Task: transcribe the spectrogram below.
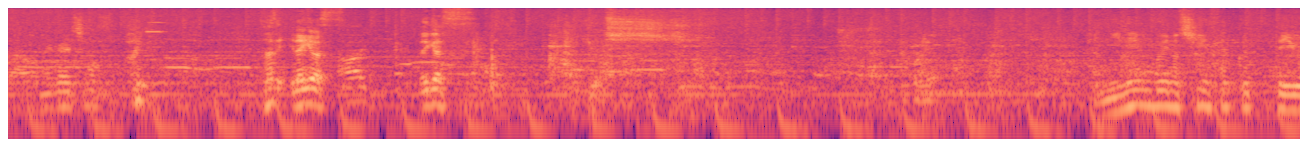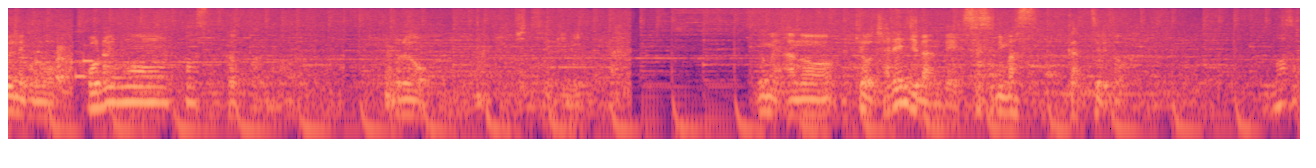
お願いします。はい。すいませんいただきます、はい、いただきます。よし。これ2年ぶりの新作っていうねこのホルモンパスタかな。これをごめんあの今日チャレンジなんですすります。がっつりと。うまそう。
